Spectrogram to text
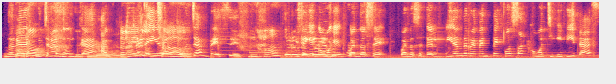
no lo he escuchado nunca. Ah, yo lo he leído muchas veces. No, Dice que como que cuando se, cuando se te olvidan de repente cosas como chiquititas,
